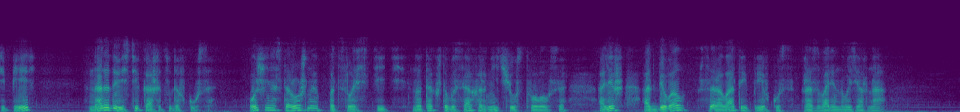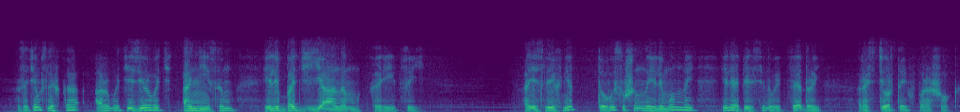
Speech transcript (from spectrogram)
Теперь надо довести кашицу до вкуса. Очень осторожно подсластить, но так, чтобы сахар не чувствовался, а лишь отбивал сыроватый привкус разваренного зерна. Затем слегка ароматизировать анисом или бадьяном, корицей. А если их нет, то высушенной лимонной или апельсиновой цедрой, растертой в порошок.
